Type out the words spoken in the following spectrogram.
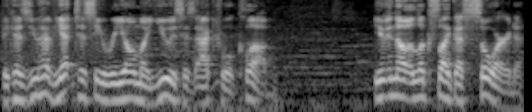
Because you have yet to see Ryoma use his actual club. Even though it looks like a sword.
